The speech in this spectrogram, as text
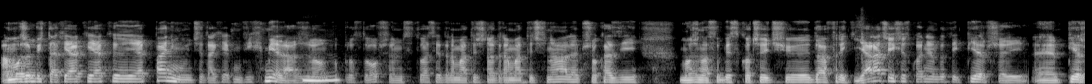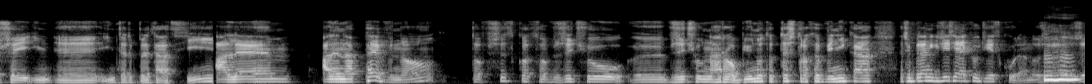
A może być tak, jak, jak, jak pani mówi, czy tak jak mówi Chmiela, że on mm. po prostu, owszem, sytuacja dramatyczna, dramatyczna, ale przy okazji można sobie skoczyć e, do Afryki. Ja raczej się skłaniam do tej pierwszej, e, pierwszej in, e, interpretacji, ale, ale na pewno to wszystko, co w życiu, y, w życiu narobił, no to też trochę wynika, znaczy pytanie, gdzie, jako gdzie jest kura, no, że, -hmm. że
